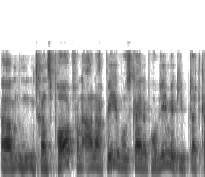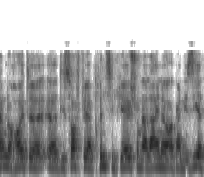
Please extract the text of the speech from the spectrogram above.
Ähm, ein Transport von A nach B, wo es keine Probleme gibt, das kann doch heute äh, die Software prinzipiell schon alleine organisieren.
